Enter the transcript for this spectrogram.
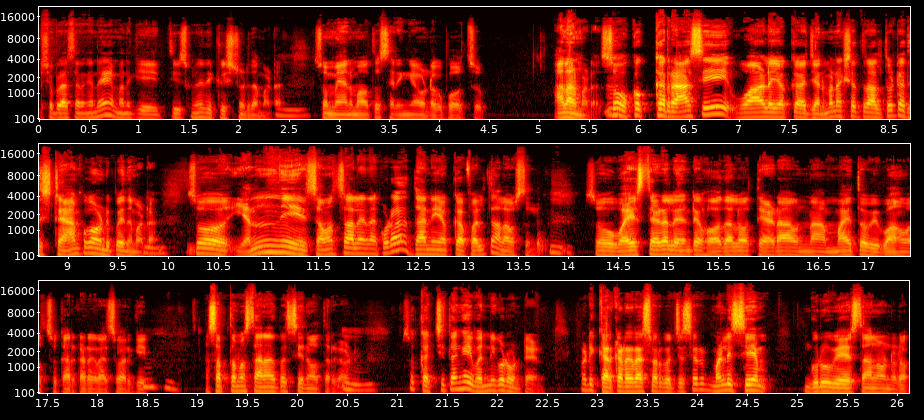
వృషభ రాశి అనగానే మనకి తీసుకునేది కృష్ణుడిది అనమాట. సో మేనమావతో సరిగ్గా ఉండకపోవచ్చు. అలా అనమాట సో. ఒక్కొక్క రాశి వాళ్ళ యొక్క జన్మ నక్షత్రాలతో అది స్టాంప్గా ఉండిపోయింది అనమాట. సో ఎన్ని సంవత్సరాలైనా కూడా దాని యొక్క ఫలితం అలా వస్తుంది. సో వయసు తేడా లేదంటే హోదాలో తేడా ఉన్న అమ్మాయితో వివాహం వచ్చు కర్కాటక రాశి వారికి. సప్తమ స్థానాధిపతి శని అవుతారు కాబట్టి. సో ఖచ్చితంగా ఇవన్నీ కూడా ఉంటాయండి కాబట్టి కర్కాటక రాశి వారికి వచ్చేసరికి మళ్ళీ సేమ్ గురువు వ్యయ స్థానంలో ఉండడం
